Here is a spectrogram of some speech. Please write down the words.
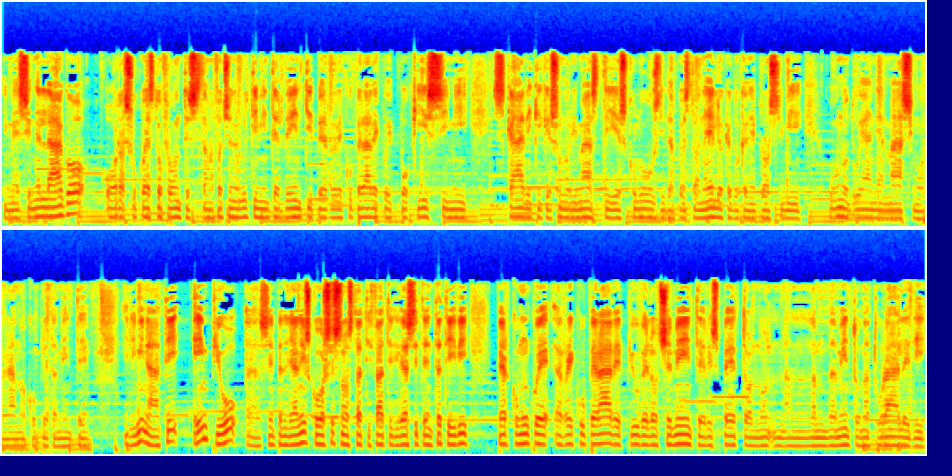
immessi nel lago. Ora su questo fronte si stanno facendo gli ultimi interventi per recuperare quei pochissimi scarichi che sono rimasti esclusi da questo anello e credo che nei prossimi uno o due anni al massimo verranno completamente eliminati e in più eh, sempre negli anni scorsi sono stati fatti diversi tentativi per comunque recuperare più velocemente rispetto all'andamento naturale di,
